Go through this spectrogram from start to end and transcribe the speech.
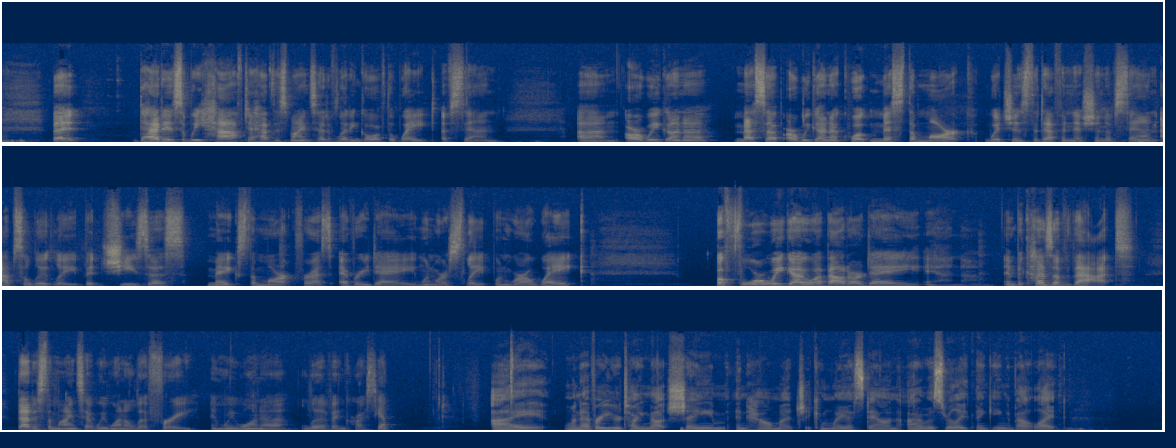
But that is, we have to have this mindset of letting go of the weight of sin. Um, are we to mess up? Are we to, quote, miss the mark, which is the definition of sin? Absolutely. But Jesus makes the mark for us every day when we're asleep, when we're awake, before we go about our day. And, um, and because of that, that is the mindset we want to live free and we want to live in Christ. Yeah. I, whenever you're talking about shame and how much it can weigh us down, I was really thinking about like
